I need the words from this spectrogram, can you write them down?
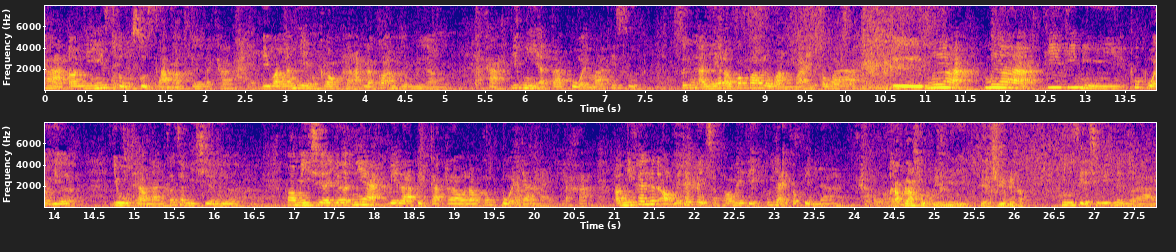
ค่ะ ตอนนี้สูงสุด 3 อำเภอนะคะ มีวังน้ำเย็นคลองหาดแล้วก็อำเภอเมืองค่ะ ที่มีอัตราป่วยมากที่สุด ซึ่งอันนี้เราก็เฝ้าระวังไว้เพราะว่า คือเมื่อเมื่อที่ที่มีผู้ป่วยเยอะ ยุงแถวนั้นก็จะมีเชื้อเยอะ พอมีเชื้อเยอะเนี่ยเวลาไปกัดเราเราก็ป่วยได้นะคะ ตอนนี้ไข้เลือดออกไม่ได้เป็นเฉพาะในเด็กผู้ใหญ่ก็เป็นได้ค่ะครับล่าสุดนี้มีเสียชีวิตไหมครับ มีเสียชีวิตหนึ่งราย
